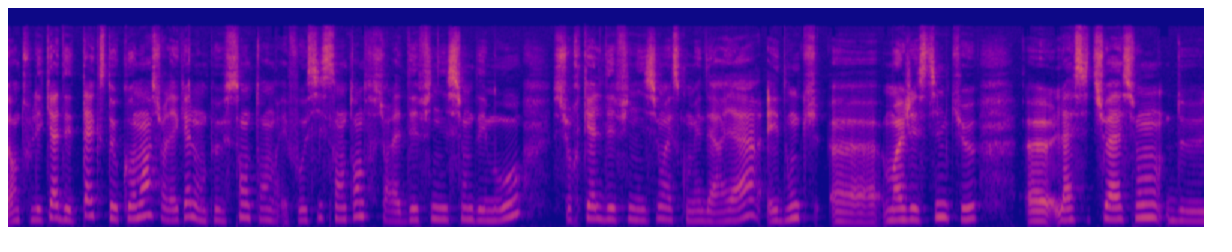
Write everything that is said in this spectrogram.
en tous les cas des textes communs sur lesquels on peut s'entendre. Il faut aussi s'entendre sur la définition des mots, sur quelle définition est-ce qu'on met derrière. Et donc, euh, moi, j'estime que la situation de,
